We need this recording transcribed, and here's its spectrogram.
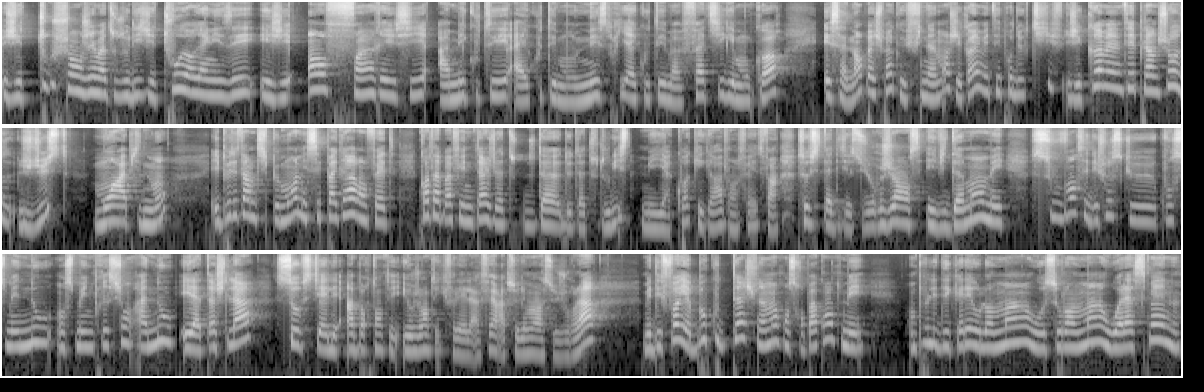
J'ai tout changé ma to-do list, j'ai tout organisé et j'ai enfin réussi à m'écouter, à écouter mon esprit, à écouter ma fatigue et mon corps. Et ça n'empêche pas que finalement j'ai quand même été productif. J'ai quand même fait plein de choses, juste moins rapidement. Et peut-être un petit peu moins, mais c'est pas grave en fait. Quand t'as pas fait une tâche de ta, de to-do list, mais il y a quoi qui est grave en fait? Enfin, sauf si t'as des urgences, évidemment, mais souvent c'est des choses que qu'on se met nous, on se met une pression à nous. Et la tâche là, sauf si elle est importante et urgente et qu'il fallait la faire absolument à ce jour-là, mais des fois, il y a beaucoup de tâches finalement qu'on se rend pas compte, mais on peut les décaler au lendemain ou au surlendemain ou à la semaine.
